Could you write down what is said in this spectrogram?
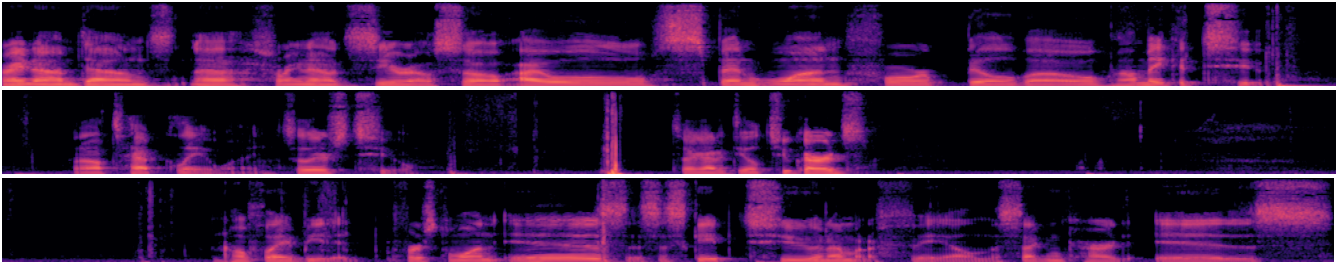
Right now I'm down, uh, right now it's 0, so I will spend one for Bilbo. I'll make it 2. I'll tap Gleowine, so there's 2. So I got to deal two cards. And hopefully I beat it. First one is this escape two, and I'm gonna fail. And the second card is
